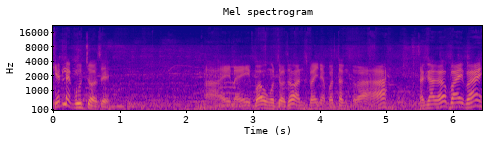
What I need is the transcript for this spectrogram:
કેટલે ઊંચો છે? હા એટલે એ બહુ ઊંચો છો અંશભાઈ ને પતંગ તો. હા હા. ચગાવે હો, ભાઈ ભાઈ.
